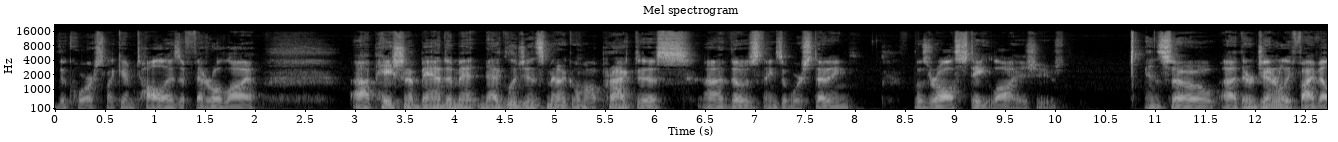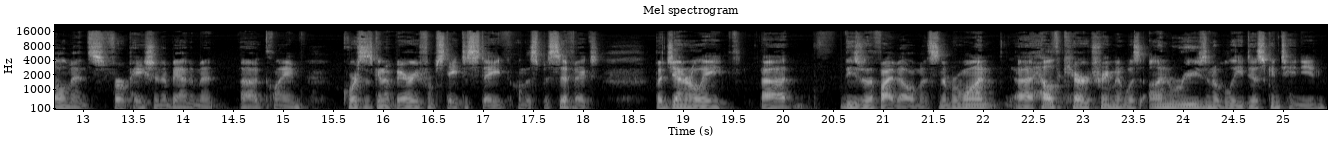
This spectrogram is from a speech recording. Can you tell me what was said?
the course. Like EMTALA is a federal law uh, patient abandonment, negligence, medical malpractice, uh, those things that we're studying, those are all state law issues. And so uh, there are generally five elements for a patient abandonment uh, claim. Of course, it's going to vary from state to state on the specifics, but generally, uh, these are the five elements. Number one, uh, health care treatment was unreasonably discontinued.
